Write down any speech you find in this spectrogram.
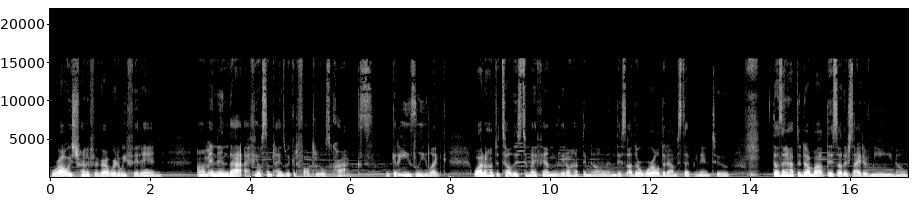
we're always trying to figure out where do we fit in. Um, and in that, I feel sometimes we could fall through those cracks. We could easily, like, well, I don't have to tell this to my family. They don't have to know. And this other world that I'm stepping into doesn't have to know about this other side of me, you know?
